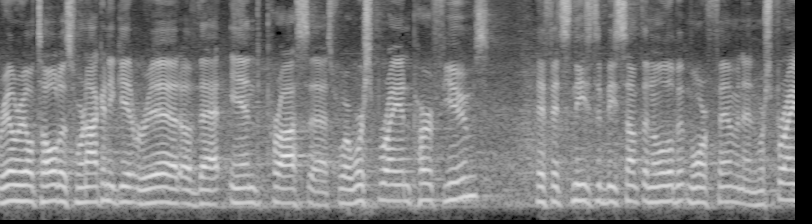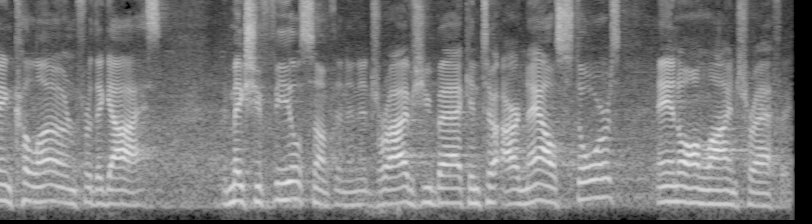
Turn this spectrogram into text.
Real Real told us we're not going to get rid of that end process where we're spraying perfumes if it needs to be something a little bit more feminine. We're spraying cologne for the guys. It makes you feel something and it drives you back into our now stores and online traffic.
